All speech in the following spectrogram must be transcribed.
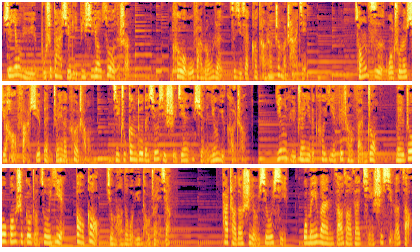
学英语不是大学里必须要做的事儿，可我无法容忍自己在课堂上这么差劲。从此，我除了学好法学本专业的课程，挤出更多的休息时间选了英语课程。英语专业的课业非常繁重，每周光是各种作业报告就忙得我晕头转向。怕吵到室友休息，我每晚早早在寝室洗了澡，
